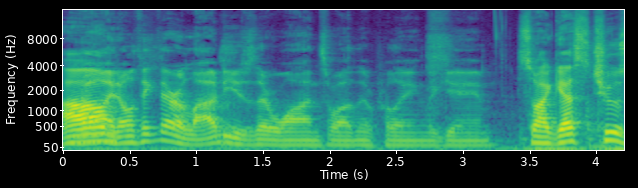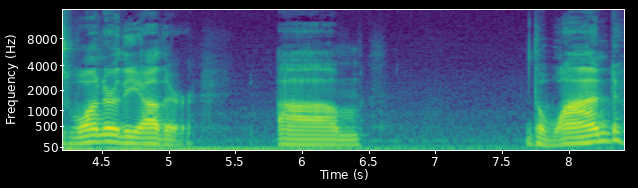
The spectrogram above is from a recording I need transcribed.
No, Um, I don't think they're allowed to use their wands while they're playing the game. So I guess choose one or the other. Um, the wand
